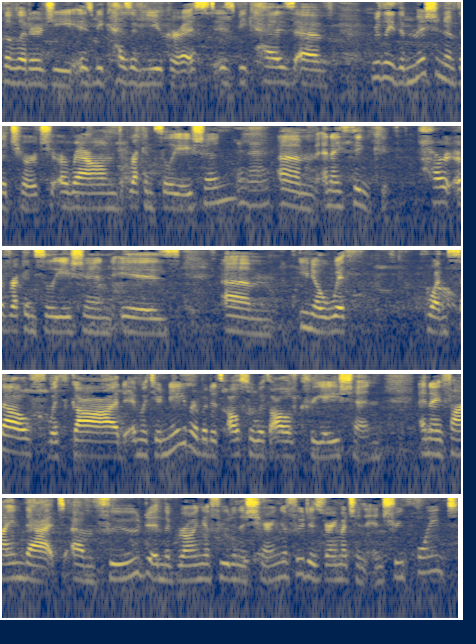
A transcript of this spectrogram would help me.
the liturgy, is because of Eucharist, is because of really the mission of the church around reconciliation. Uh-huh. Um, and I think part of reconciliation is, um, you know, with oneself, with God, and with your neighbor, but it's also with all of creation. And I find that um, food and the growing of food and the sharing of food is very much an entry point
